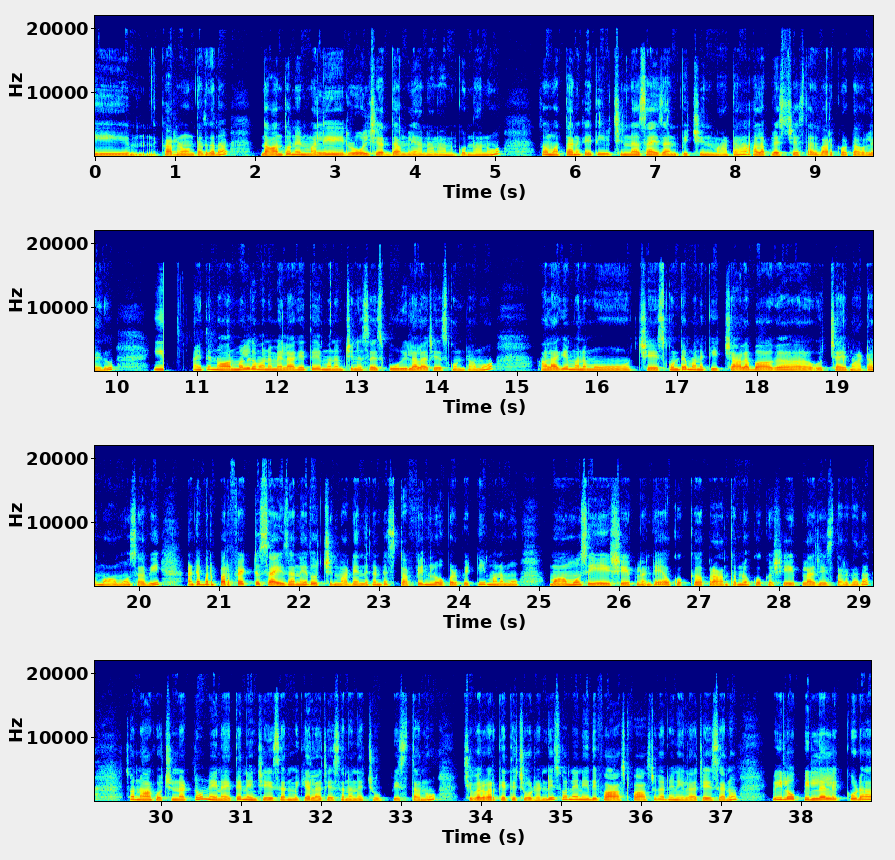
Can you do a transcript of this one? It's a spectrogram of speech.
కర్ర ఉంటుంది కదా దాంతో నేను మళ్ళీ రోల్ చేద్దాంలే అని అనుకున్నాను. సో మొత్తానికైతే ఇవి చిన్న సైజ్ అనిపించింది అనమాట అలా ప్రెస్ చేస్తే అది వర్కౌట్ అవ్వలేదు. అయితే నార్మల్గా మనం ఎలాగైతే మనం చిన్న సైజ్ పూరీలు అలా చేసుకుంటామో అలాగే మనము చేసుకుంటే మనకి చాలా బాగా వచ్చాయన్నమాట మోమోస్ అవి. అంటే మన పర్ఫెక్ట్ సైజ్ అనేది వచ్చిందన్నమాట. ఎందుకంటే స్టఫింగ్ లోపల పెట్టి మనము మోమోస్ ఏ షేప్లు అంటే ఒక్కొక్క ప్రాంతంలో ఒక్కొక్క షేప్లా చేస్తారు కదా. సో నాకు వచ్చినట్టు నేనైతే నేను చేశాను. మీకు ఎలా చేశాను అనేది చూపిస్తాను. చివరి వరకు అయితే చూడండి. సో నేను ఇది ఫాస్ట్ ఫాస్ట్గా నేను ఇలా చేశాను. వీలో పిల్లలకి కూడా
